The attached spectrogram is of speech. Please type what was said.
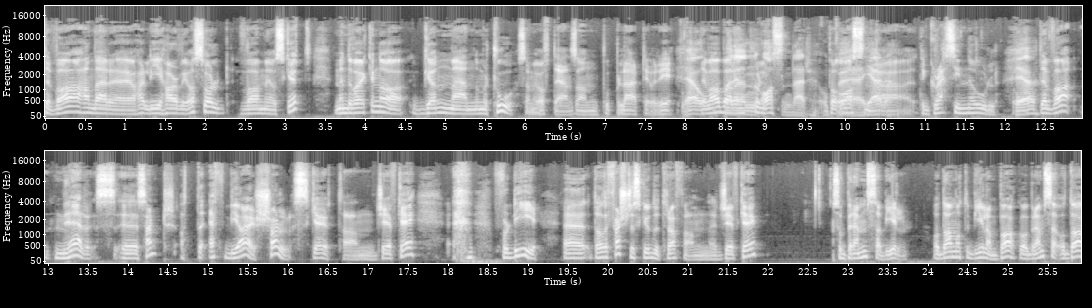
det var han der uh, Lee Harvey Oswald var med og skutt, men det var jo ikke noe gunman nummer to, som jo ofte er en sånn populær teori. Ja, det var bare en den åsen der, oppe på åsen, ja, The Grassy Knoll. Ja. Det var mer uh, sant at FBI sjøl skjøt han JFK fordi da det første skuddet traff han JFK, så bremsa bilen. Og da måtte bilene bak og bremse, og da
